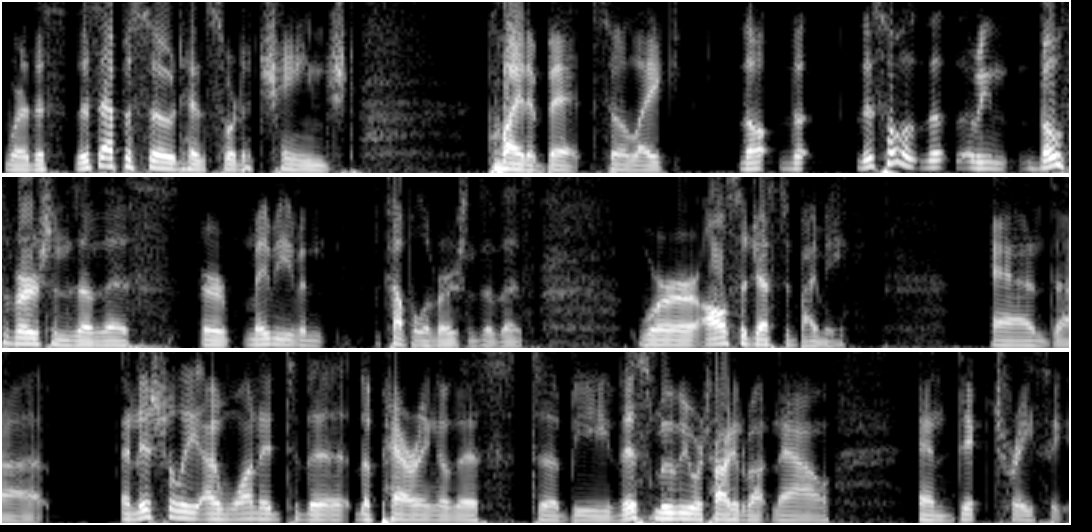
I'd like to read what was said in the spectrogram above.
where this this episode has sort of changed quite a bit. So like the the this whole the, I mean both versions of this, or maybe even a couple of versions of this, were all suggested by me, and. Uh, initially I wanted to the the pairing of this to be this movie we're talking about now and Dick Tracy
